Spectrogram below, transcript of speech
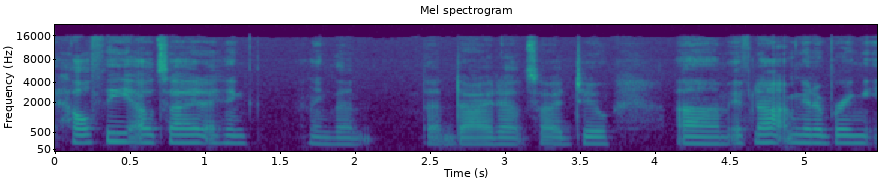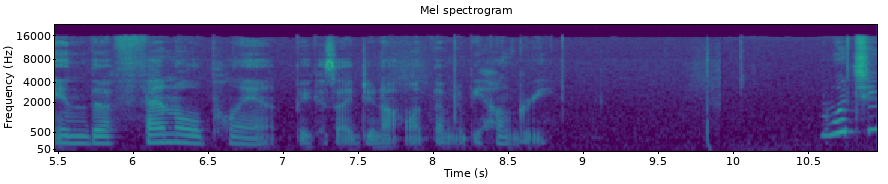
healthy outside. I think I think that that died outside too. Um, if not, I'm going to bring in the fennel plant because I do not want them to be hungry. What you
